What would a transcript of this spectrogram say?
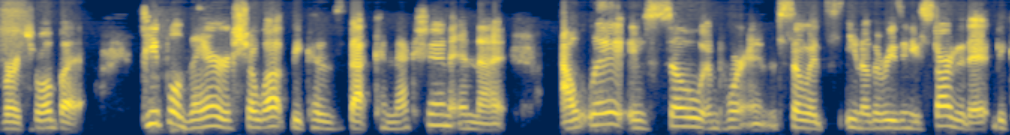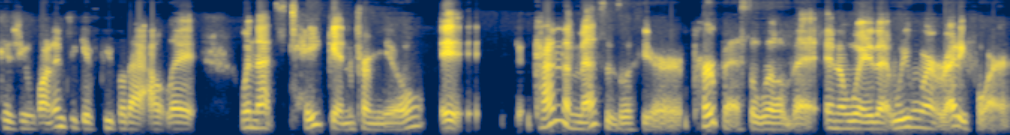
virtual, but people there show up because that connection and that outlet is so important. So it's, you know, the reason you started it because you wanted to give people that outlet when that's taken from you. It kind of messes with your purpose a little bit in a way that we weren't ready for.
